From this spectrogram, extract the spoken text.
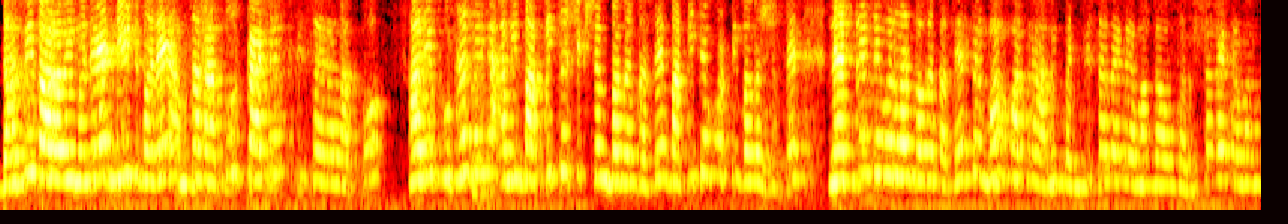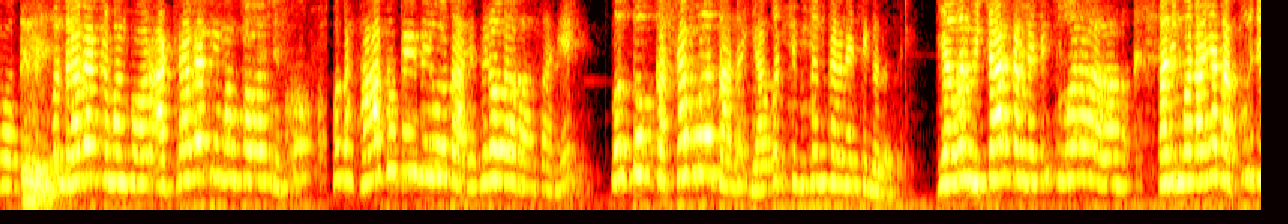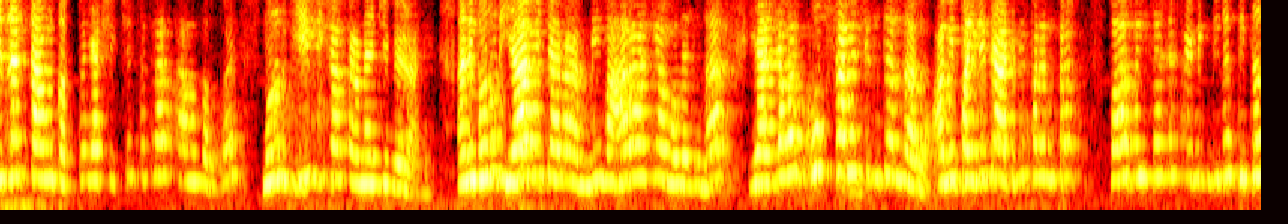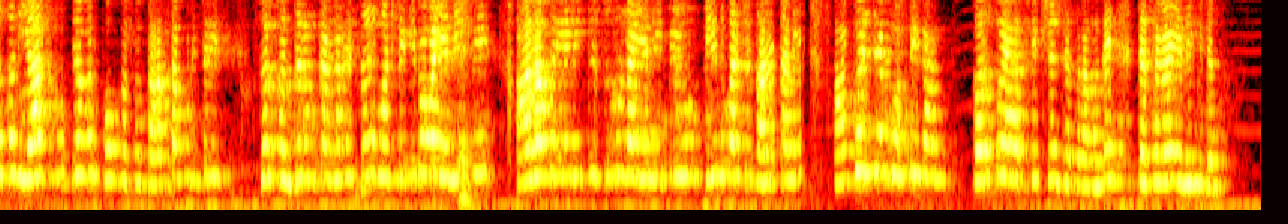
दहावी बारावी मध्ये नीटमध्ये आमचा लातूर पॅटर्न दिसायला लागतो? अरे कुठंतरी आम्ही बाकीचं शिक्षण बघत असेल बाकीच्या गोष्टी बघत असेल नॅशनल लेवलवर बघत असेल तर मग मात्र आम्ही पंचवीसाव्या क्रमांकावर सव्वीसाव्या क्रमांकावर पंधराव्या क्रमांकावर अठराव्या क्रमांकावर दिसतो. मग हा जो काही विरोध आहे विरोधाभास आहे मग तो कशामुळे झाला यावर चिंतन करण्याची गरज आहे. यावर विचार करण्याची तुम्हाला आणि मला या नागपूर जिल्ह्यात काम करतोय या शिक्षण क्षेत्रात काम करतोय म्हणून ही विचार करण्याची वेळ आहे. आणि म्हणून या विचारांनी महाराष्ट्रामध्ये सुद्धा याच्यावर खूप सारं चिंतन झालं. आम्ही पहिले ते आठवी पर्यंत पाच दिवसाचं ट्रेनिंग दिलं. तिथं पण याच मुद्द्यावर फोकस होता. आता कुणीतरी सर संचलन करणारे सर म्हटले की बाबा एनईपी आला पण एनईपी सुरू नाही. एनईपी येऊन तीन वर्ष झालेत आणि आपण ज्या गोष्टी काम करतोय आज शिक्षण क्षेत्रामध्ये त्या सगळ्या एनईपीच्या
